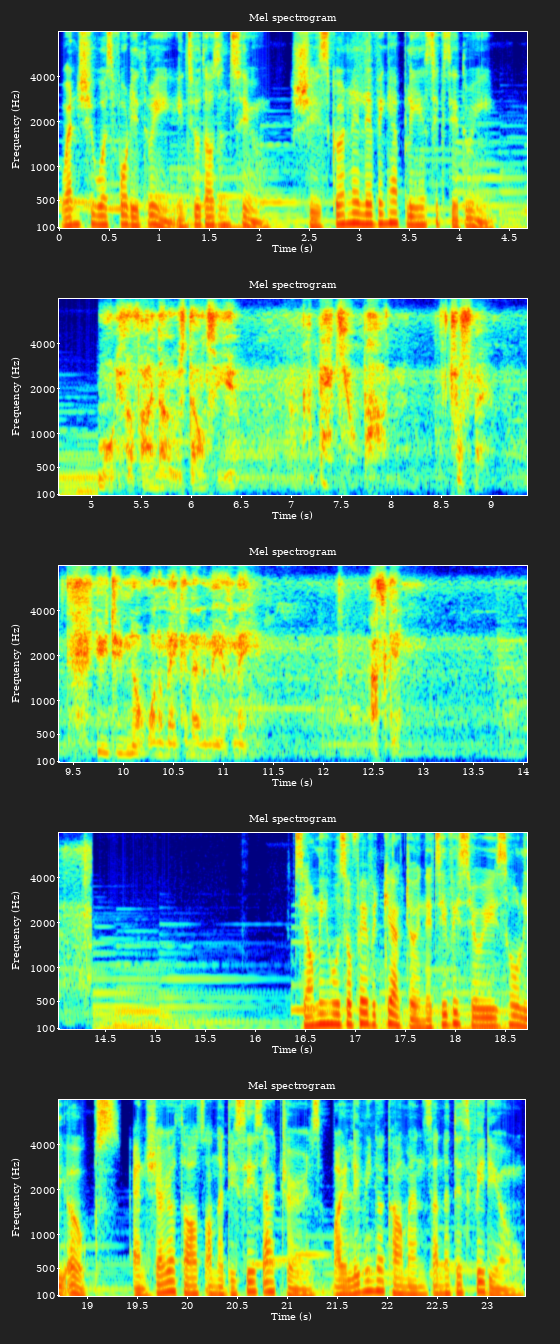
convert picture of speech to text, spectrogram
when she was 43 in 2002. She is currently living happily at 63. What if I find out it was down to you? I beg your pardon. Trust me, you do not want to make an enemy of me. Ask him. Tell me who's your favorite character in the TV series Hollyoaks, and share your thoughts on the deceased actors by leaving your comments under this video.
